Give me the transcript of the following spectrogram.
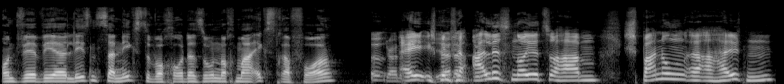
Und wir, wir lesen es dann nächste Woche oder so nochmal extra vor. Ey, ich bin Ja, für alles Neue zu haben. Spannung äh, erhalten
